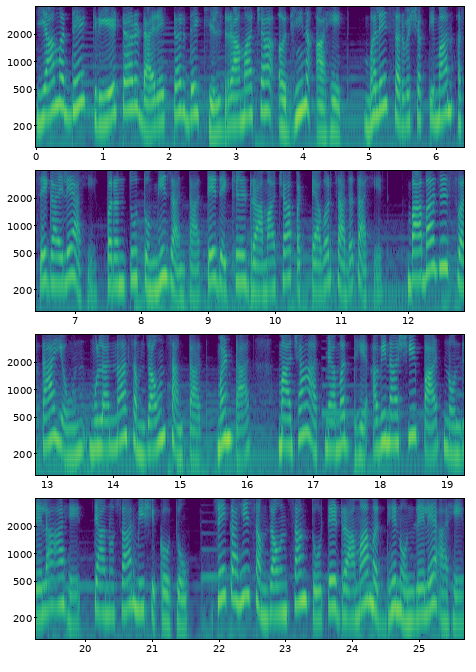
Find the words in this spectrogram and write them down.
यामध्ये क्रिएटर डायरेक्टर देखील ड्रामाच्या अधीन आहेत. भले सर्वशक्तिमान असे गायले आहे परंतु तुम्ही जाणता ते देखील ड्रामाच्या पट्ट्यावर चालत आहेत. बाबा जे स्वतः येऊन मुलांना समजावून सांगतात म्हणतात माझ्या आत्म्यामध्ये अविनाशी पाठ नोंदलेला आहे त्यानुसार मी शिकवतो. जे काही समजावून सांगतो ते ड्रामामध्ये नोंदलेले आहे.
